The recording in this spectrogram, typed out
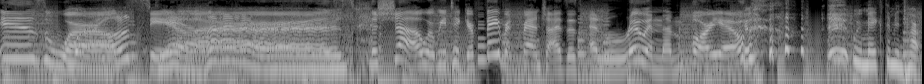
is World, World Stealers, Stealers. the show where we take your favorite franchises and ruin them for you. We make them into our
